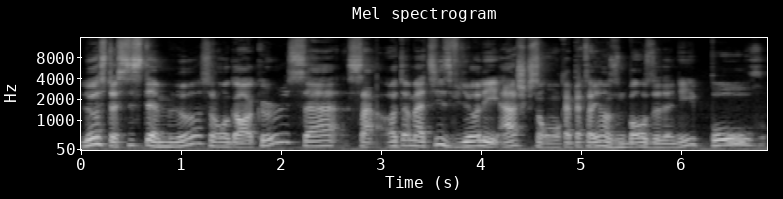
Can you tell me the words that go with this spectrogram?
Là, ce système-là, selon Gawker, ça, ça automatise via les hashes qui sont répertoriés dans une base de données pour,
